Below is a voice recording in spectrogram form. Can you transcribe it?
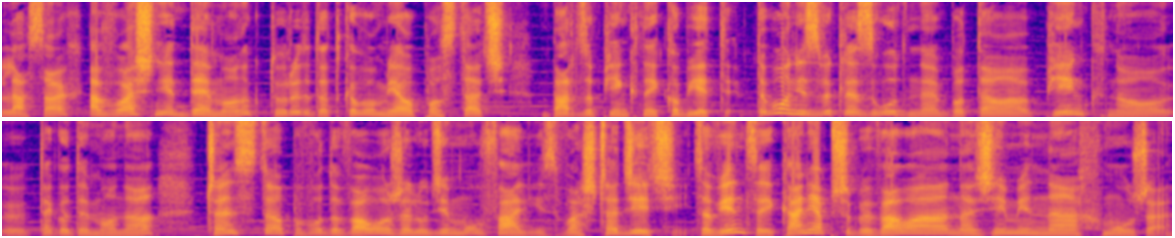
lasach, a właśnie demon, który dodatkowo miał postać bardzo pięknej kobiety. To było niezwykle złudne, bo to piękno y, tego demona często powodowało, że ludzie mu ufali, zwłaszcza dzieci. Co więcej, Kania przybywała na ziemię na chmurze,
